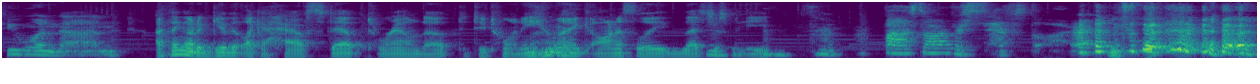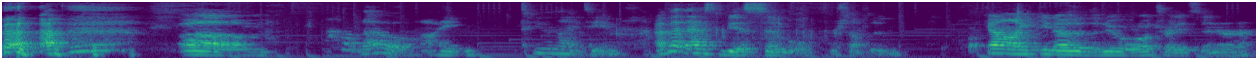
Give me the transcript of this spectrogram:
219. I think I would give it like a half step to round up to 220. Like, honestly, that's just me. Five star versus half star. um, I don't know. I 219. I bet that has to be a symbol for something. Kind of like, you know, the New World Trade Center,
